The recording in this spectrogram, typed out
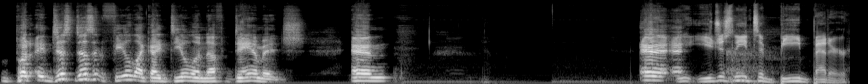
but it just doesn't feel like I deal enough damage and and, you, you just need to be better.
